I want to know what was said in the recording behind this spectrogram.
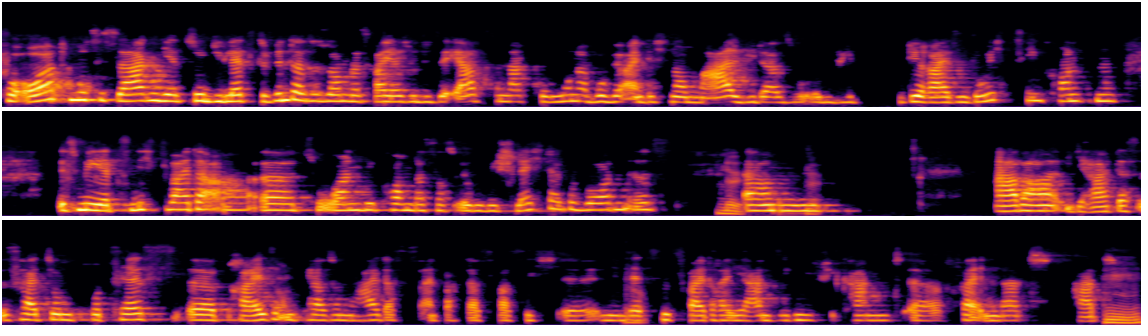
vor Ort muss ich sagen, jetzt so die letzte Wintersaison, das war ja so diese erste nach Corona, wo wir eigentlich normal wieder so irgendwie die Reisen durchziehen konnten, ist mir jetzt nichts weiter äh, zu Ohren gekommen, dass das irgendwie schlechter geworden ist. Nö, ähm, nö. Aber ja, das ist halt so ein Prozess, äh, Preise und Personal, das ist einfach das, was sich äh, in den ja. letzten zwei, drei Jahren signifikant äh, verändert hat. Mhm.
